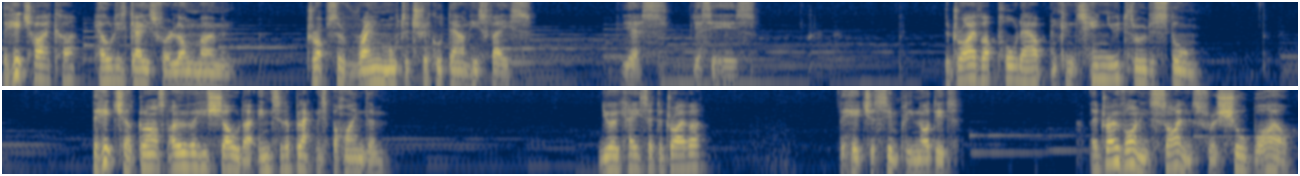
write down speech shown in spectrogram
The hitchhiker held his gaze for a long moment. Drops of rainwater trickled down his face. Yes, yes, it is. The driver pulled out and continued through the storm. The hitcher glanced over his shoulder into the blackness behind them. You okay? said the driver. The hitcher simply nodded. They drove on in silence for a short while.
